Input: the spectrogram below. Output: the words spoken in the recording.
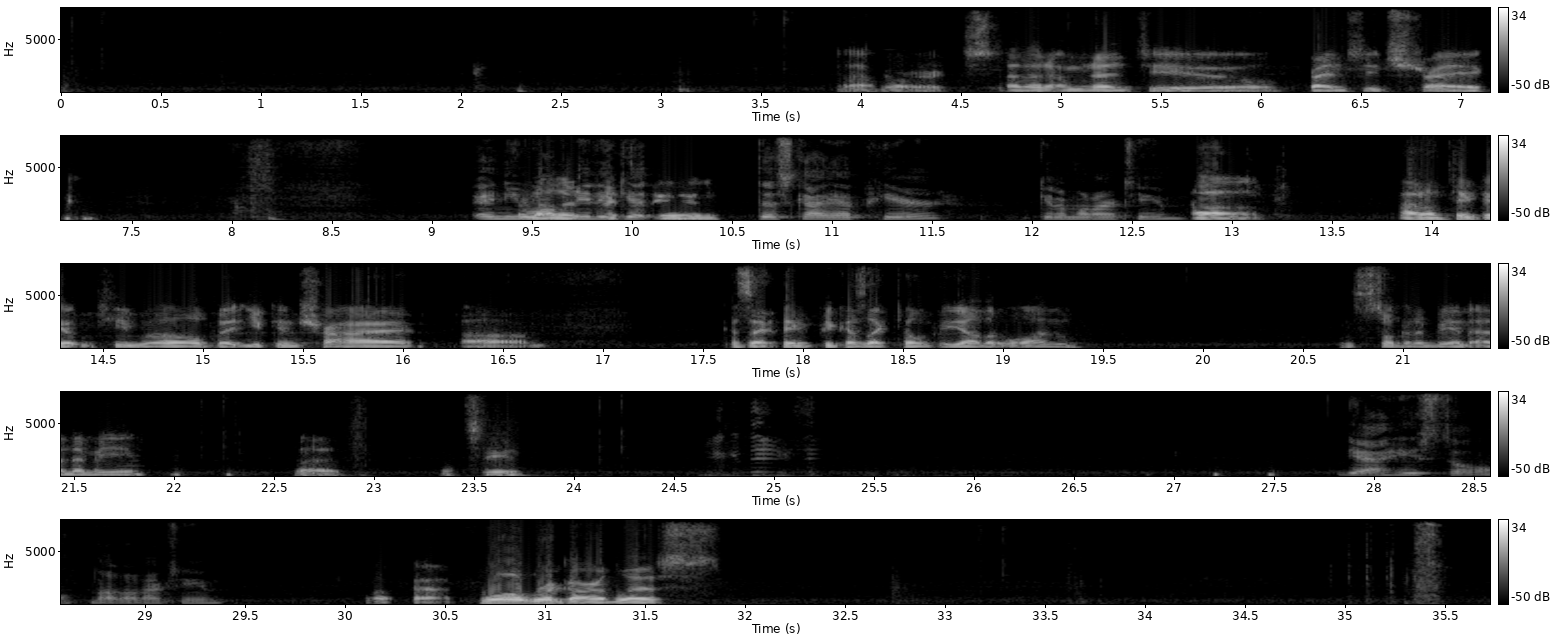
That works. And then I'm gonna do frenzied strike. And you want me to get 15. this guy up here? Get him on our team? Uh, I don't think it, he will, but you can try. Um, because I think because I killed the other one, he's still gonna be an enemy. But let's see. Yeah, he's still not on our team. Okay. Well, regardless,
